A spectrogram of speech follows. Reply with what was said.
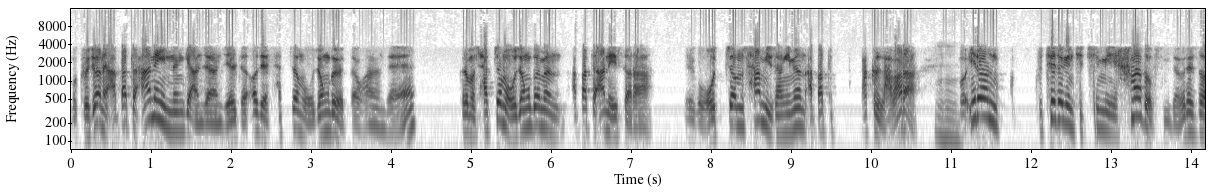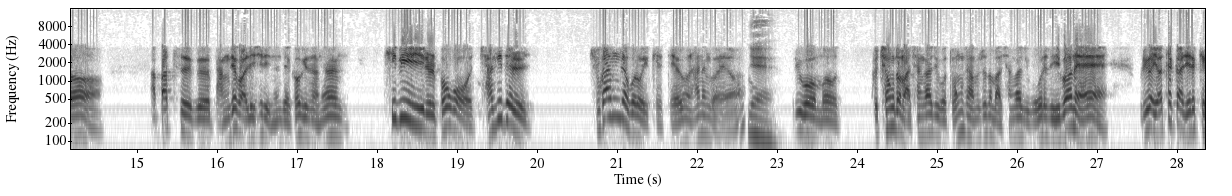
뭐 그 전에 아파트 안에 있는 게 안전한지 예를 들어 어제 4.5 정도였다고 하는데 그러면 4.5 정도면 아파트 안에 있어라. 그리고 5.3 이상이면 아파트 밖을 나와라. 음흠. 뭐 이런 구체적인 지침이 하나도 없습니다. 그래서 아파트 그 방재 관리실이 있는데 거기서는 TV를 보고 자기들 주관적으로 이렇게 대응을 하는 거예요. 예. 그리고 뭐 구청도 마찬가지고 동사무소도 마찬가지고 그래서 이번에 우리가 여태까지 이렇게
